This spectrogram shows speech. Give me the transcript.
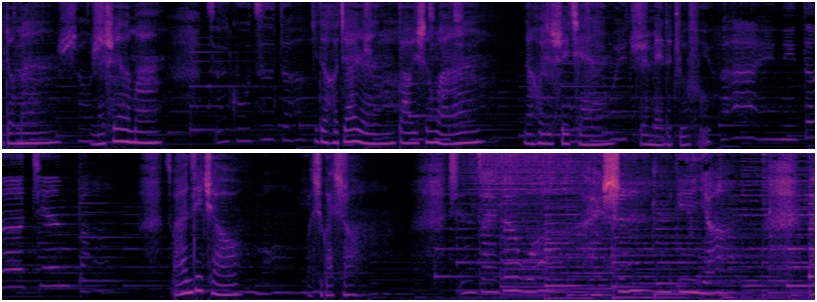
朵们，你们睡了吗？记得和家人道一声晚安，那会是睡前最美的祝福。晚安，地球，我是怪兽。现在的我还是一样，难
